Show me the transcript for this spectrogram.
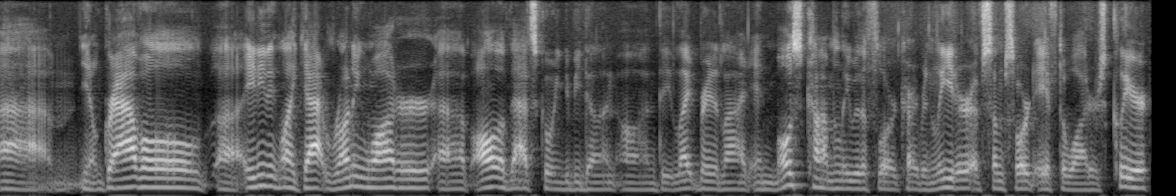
um, you know, gravel, uh, anything like that, running water, uh, all of that's going to be done on the light braided line and most commonly with a fluorocarbon leader of some sort if the water's clear.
